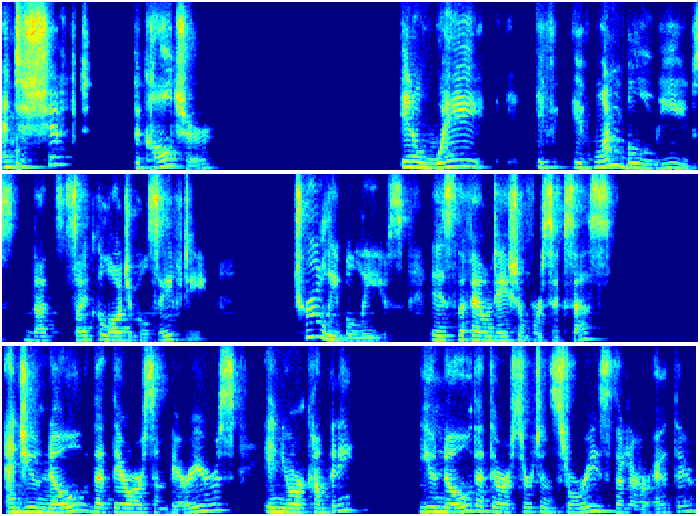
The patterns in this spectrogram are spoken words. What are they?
And to shift the culture in a way if if one believes that psychological safety truly believes is the foundation for success and you know that there are some barriers in your company you know that there are certain stories that are out there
